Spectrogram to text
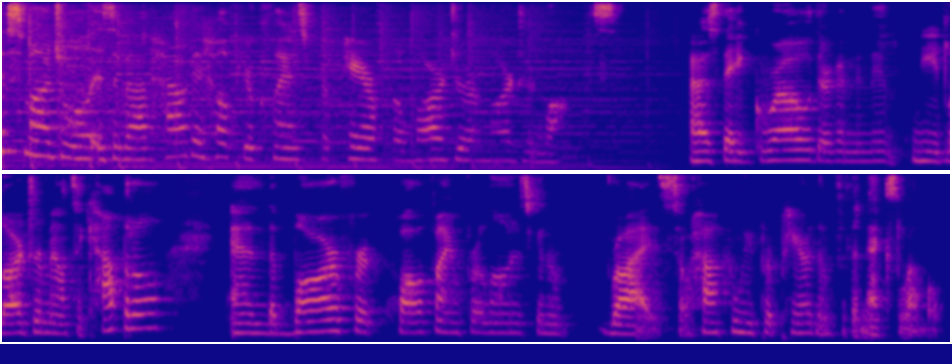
This module is about how to help your clients prepare for larger and larger loans. As they grow, they're going to need larger amounts of capital and the bar for qualifying for a loan is going to rise. So how can we prepare them for the next level?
